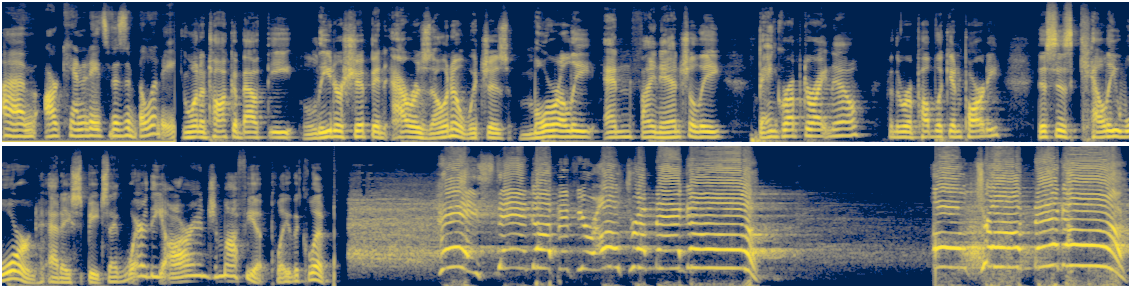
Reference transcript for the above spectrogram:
um, our candidates visibility. You want to talk about the leadership in Arizona, which is morally and financially bankrupt right now for the Republican Party? This is Kelli Ward at a speech saying, We're the Orange Mafia. Play the clip. Hey, stand up if you're ultra mega! Ultra mega!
